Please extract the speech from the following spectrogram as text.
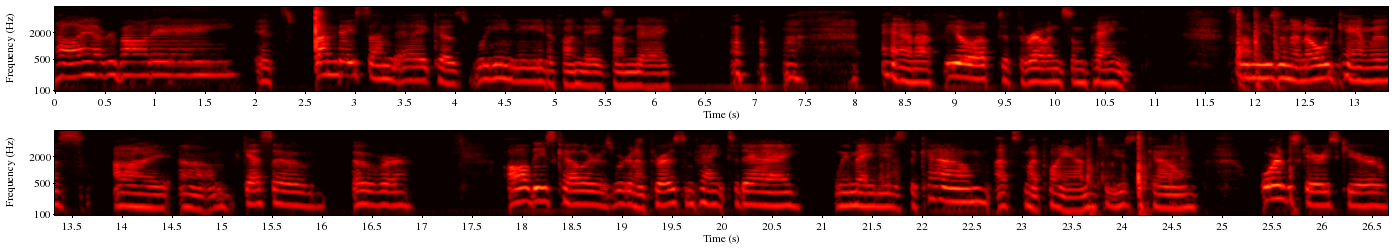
Hi, everybody. It's Fun Day Sunday because we need a Fun Day Sunday. and I feel up to throwing some paint. So I'm using an old canvas. I um, gessoed over all these colors. We're going to throw some paint today. We may use the comb. That's my plan, to use the comb or the Scary Skewer.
